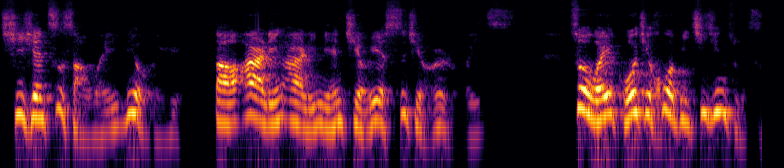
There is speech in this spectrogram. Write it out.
期限至少为六个月，到二零二零年九月十九日为止。作为国际货币基金组织。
